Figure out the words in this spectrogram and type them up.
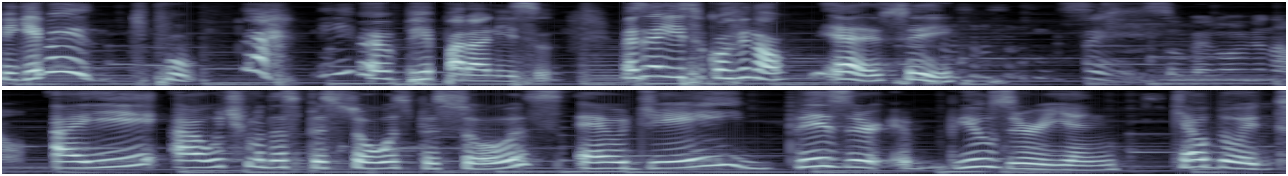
ninguém vai, tipo, ah, ninguém vai reparar nisso. Mas é isso, Corvinal. É, isso aí. Sim, super convenal. Aí, a última das pessoas, pessoas, é o Jay Bizer- Bilzerian, que é o doido.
